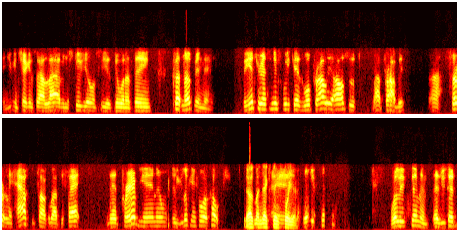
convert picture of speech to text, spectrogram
And you can check us out live in the studio and see us doing a thing, cutting up in there. Be interesting this week as we'll probably also, not probably, uh, certainly have to talk about the fact that Prairie View is looking for a coach. That was my next thing and for you. Willie Simmons, Willie Simmons, as you said.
